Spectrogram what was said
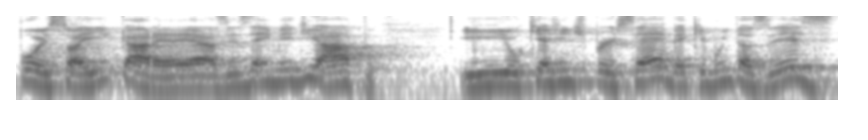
Pô, isso aí, cara, é, às vezes é imediato. E o que a gente percebe é que muitas vezes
